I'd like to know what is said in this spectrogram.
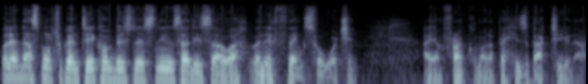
Well, and that's much we can take on business news at this hour. Many thanks for watching. I am Frank Omalape. He's back to you now.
